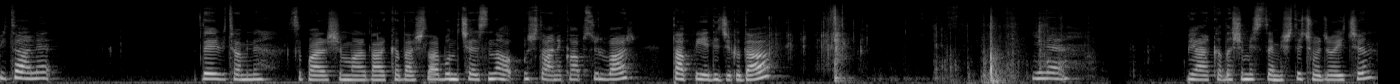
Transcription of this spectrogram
Bir tane D vitamini siparişim vardı arkadaşlar. Bunun içerisinde 60 tane kapsül var. Takviye edici gıda. Yine bir arkadaşım istemişti çocuğu için.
